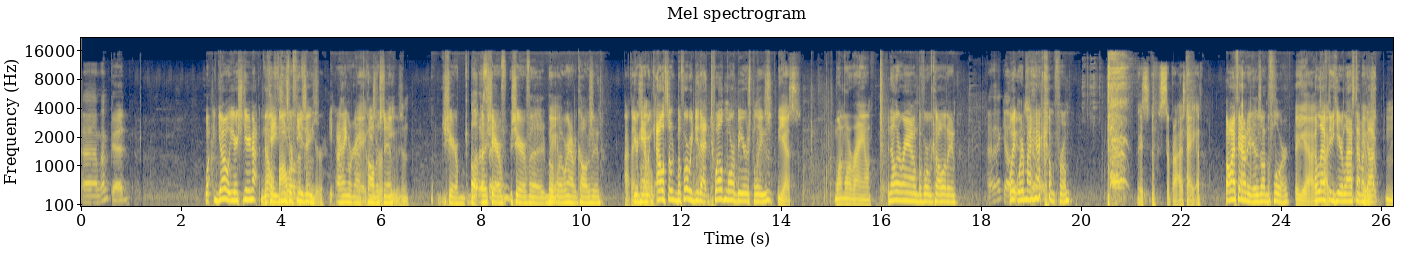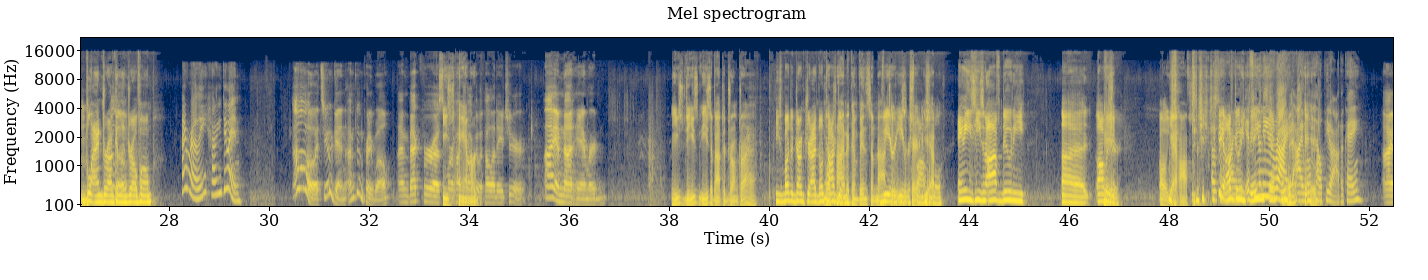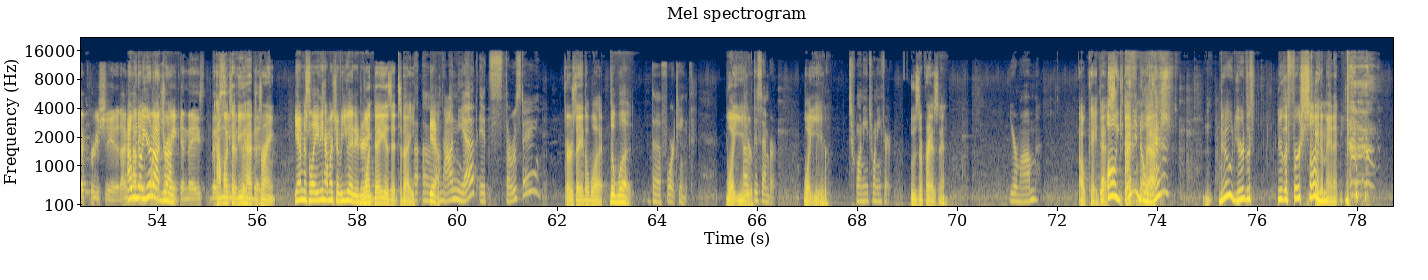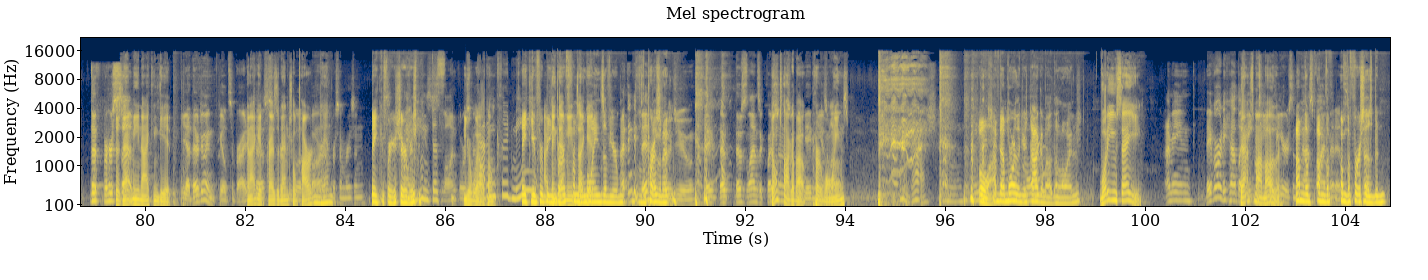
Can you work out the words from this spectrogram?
Um, I'm good. What? Yo, you're you're not. No, okay, he's follow the refusing. finger. I think we're gonna have to call he's this in. Sheriff, Call uh, this sheriff, in. sheriff. Uh, Bobo, Yeah. we're gonna have to call this in. I think You're so. hammering. Oh, so before we do that, twelve more beers, please. Yes. One more round. Another round before we call it in. I think Wait, where'd to my hat come from? It's a surprise hat. Oh, I found it. It was on the floor. Yeah, I left it here last time I it was- got mhm. blind drunk and then drove home. Hi, Riley. How are you doing? Oh, it's you again. I'm doing pretty well. I'm back for uh, some He's more hot hammered. chocolate with holiday cheer. I am not hammered. He's he's he's about to drunk drive. He's about to drunk drive. Don't We're talk to him. trying him. to convince him not to. Very He's a ter- yeah. irresponsible. And he's he's an off-duty uh officer. Oh yeah, officer. Did Okay, off-duty if you need a ride. I will Pig. help you out. Okay? I appreciate it. I'm How we know you're not drunk? And they, they How much have you think had to drink? Yeah, Miss Lady, how much have you had to drink? What day is it today? Uh, uh, Yeah. None yet. It's Thursday, Thursday the what? The what? the 14th What year? of December, What year? 2023. Who's the president? Your mom? Okay, that's. oh, I didn't know that. Dude, you're the you're the first son. Wait a minute. The first Does that mean I can get? Yeah, they're doing field sobriety. Can I get presidential people the pardon then? For some reason. Thank you for your service. I mean, does law enforcement. You're that welcome. include me? Thank you for being think birthed from means the get- loins of your I think it did president. include you. They, tho- those lines of questions. Don't talk about gave her me as well. loins. Oh, gosh. I mean, oh I've done more than just talk more? about the loins. What do you say? I mean, they've already had like That's my 18 mother. beers in the I'm the past I'm the minutes. I'm the first husband.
